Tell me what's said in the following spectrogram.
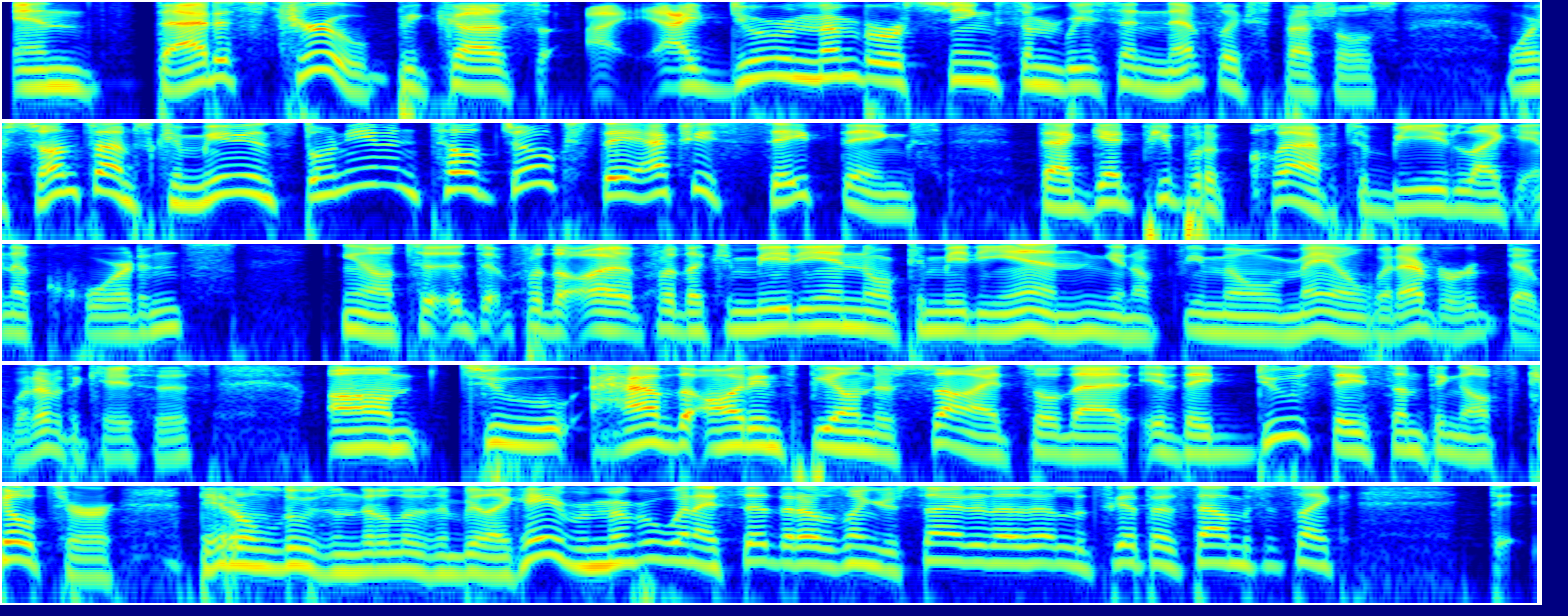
And that is true because I, I do remember seeing some recent Netflix specials where sometimes comedians don't even tell jokes. They actually say things that get people to clap to be like in accordance you know, to, to for the uh, for the comedian or comedian, you know, female or male, whatever whatever the case is, um, to have the audience be on their side so that if they do say something off kilter, they don't lose them. They don't lose them. Be like, hey, remember when I said that I was on your side? Let's get that established. It's like,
